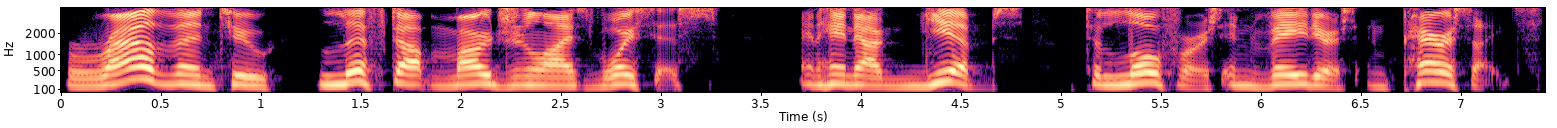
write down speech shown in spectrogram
rather than to lift up marginalized voices and hand out gibs to loafers, invaders, and parasites,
